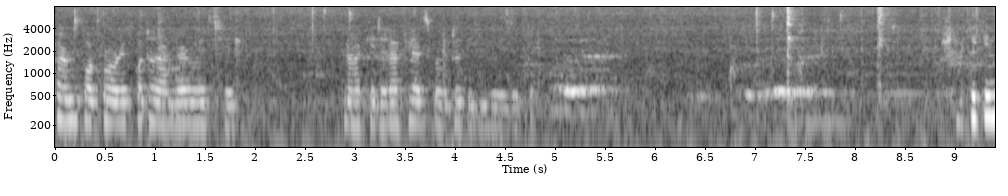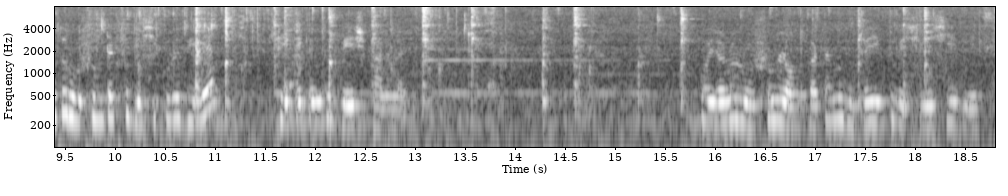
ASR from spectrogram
কারণ পরপর অনেক কটা রান্না রয়েছে। না কেটে রাখলে আজকে ওটা দেরি হয়ে যেত। সাথে কিন্তু রসুনটা একটু বেশি করে দিলে খেতে কিন্তু বেশ ভালো লাগে। ওই জন্য রসুন, লঙ্কাটা আমি দুটোই একটু বেশি বেশি দিয়েছি।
